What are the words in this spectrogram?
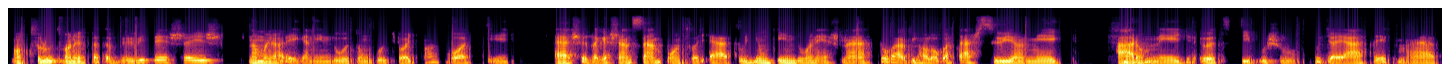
abszolút van ötlet a bővítése is. Nem olyan régen indultunk, úgyhogy az volt így elsődlegesen szempont, hogy el tudjunk indulni, és ne további halogatás szüljön még 3-4-5 típusú kutyajáték, mert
